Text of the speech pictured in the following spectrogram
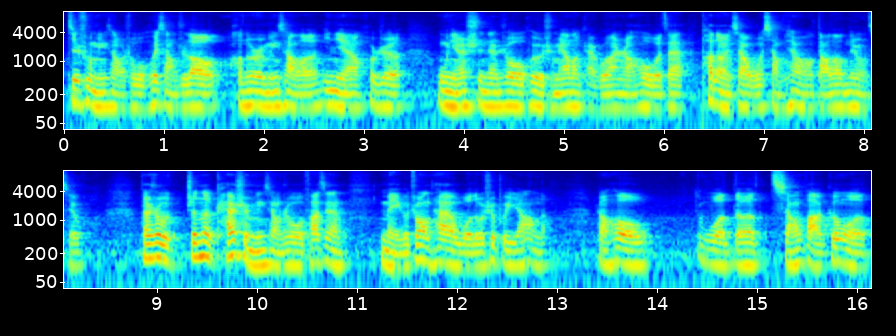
接触冥想的时候，我会想知道很多人冥想了一年或者五年、十年之后会有什么样的改观，然后我再判断一下我想不想要达到那种结果。但是我真的开始冥想之后，我发现每个状态我都是不一样的，然后我的想法跟我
